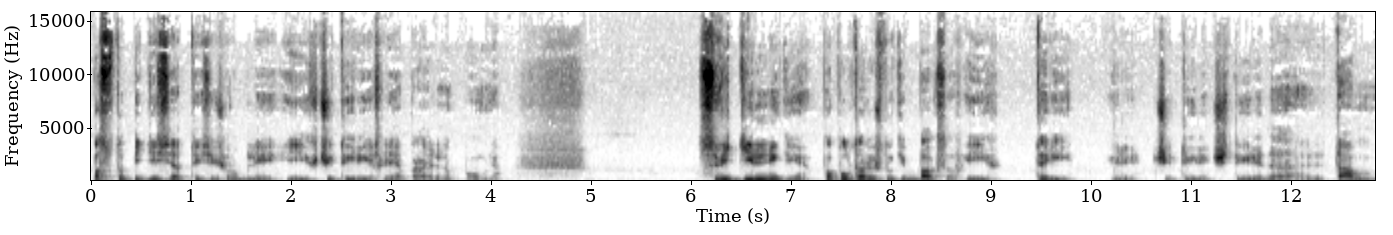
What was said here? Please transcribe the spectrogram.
по 150 тысяч рублей, и их 4, если я правильно помню. Светильники по полторы штуки баксов, и их 3 или 4, 4, да, там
